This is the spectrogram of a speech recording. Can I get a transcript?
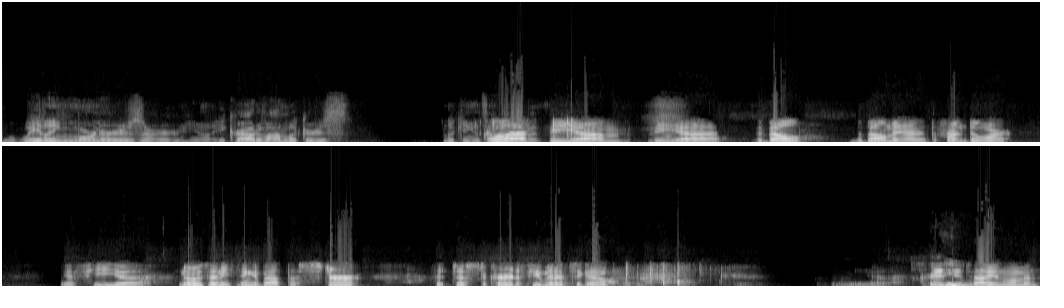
wailing mourners, or you know, a crowd of onlookers looking at I something. will ask but the um, the uh, the bell the bellman at the front door if he uh, knows anything about the stir that just occurred a few minutes ago. The uh, crazy Hey. Italian woman.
